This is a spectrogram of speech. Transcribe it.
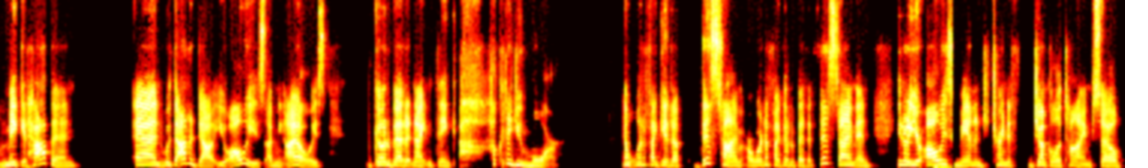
make it happen. And without a doubt, you always, I mean, I always go to bed at night and think, oh, how could I do more? Now, what if I get up this time, or what if I go to bed at this time? And you know, you're always managing, trying to juggle a time. So,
